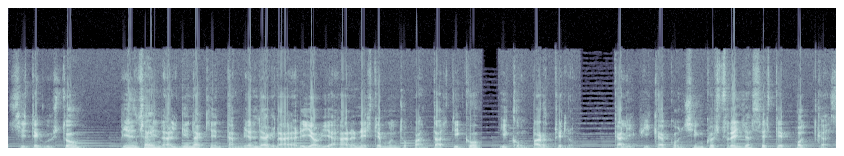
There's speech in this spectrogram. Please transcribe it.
Si te gustó, piensa en alguien a quien también le agradaría viajar en este mundo fantástico y compártelo. Califica con 5 estrellas este podcast.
